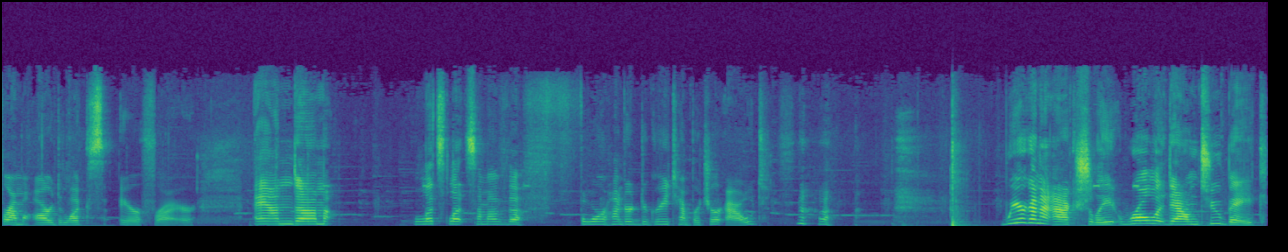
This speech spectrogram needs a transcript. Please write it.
from our deluxe air fryer. And um, let's let some of the 400 degree temperature out. We're gonna actually roll it down to bake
